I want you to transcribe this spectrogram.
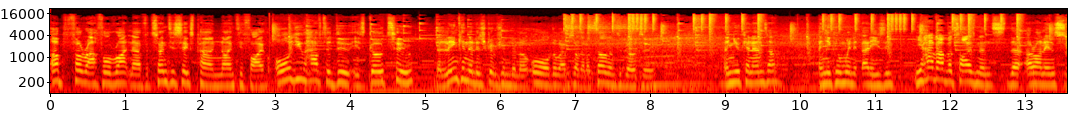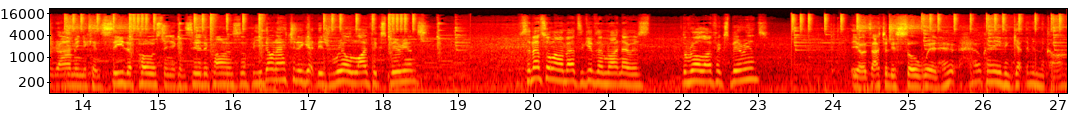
up for raffle right now for £26.95. All you have to do is go to the link in the description below or the website that I tell them to go to, and you can enter and you can win it that easy. You have advertisements that are on Instagram and you can see the post and you can see the car and stuff, but you don't actually get this real life experience. So that's all I'm about to give them right now is the real life experience. Yo, it's actually so weird. How, how can I even get them in the car?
